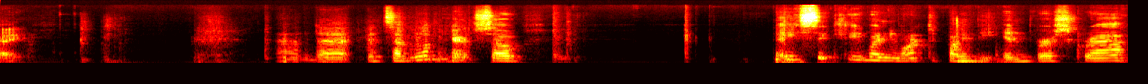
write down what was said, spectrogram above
Okay. And uh, let's have a look here. So basically when you want to find the inverse graph,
